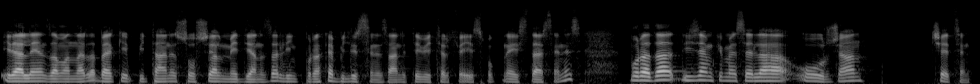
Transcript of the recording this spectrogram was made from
İlerleyen zamanlarda belki bir tane sosyal medyanıza link bırakabilirsiniz. Hani Twitter, Facebook ne isterseniz. Burada diyeceğim ki mesela Uğurcan Çetin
